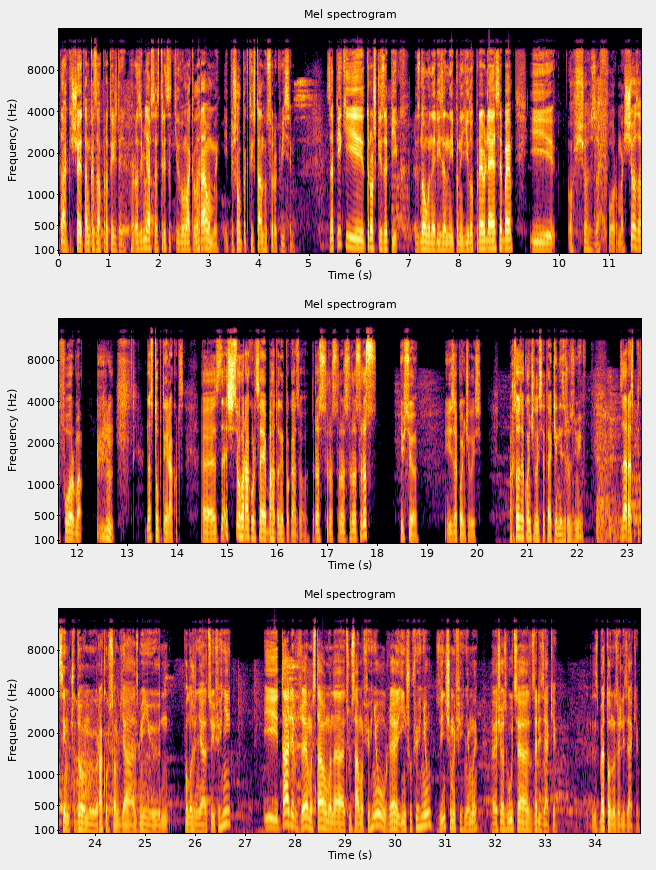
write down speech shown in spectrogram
Так, що я там казав про тиждень? Розімнявся з 32 кілограмами і пішов пекти штангу 48. Запік і трошки запік. Знову нарізаний понеділок проявляє себе. І. О, що за форма? Що за форма? Наступний ракурс. Е, знаєш, з цього ракурса я багато не показував. Роз, роз, роз, роз, роз. І все. І закончились. А хто закончилися, так і не зрозумів. Зараз під цим чудовим ракурсом я змінюю положення цієї фігні. І далі вже ми ставимо на цю саму фігню вже іншу фігню з іншими фігнями, е, що звуться залізяки. З бетону залізяки.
